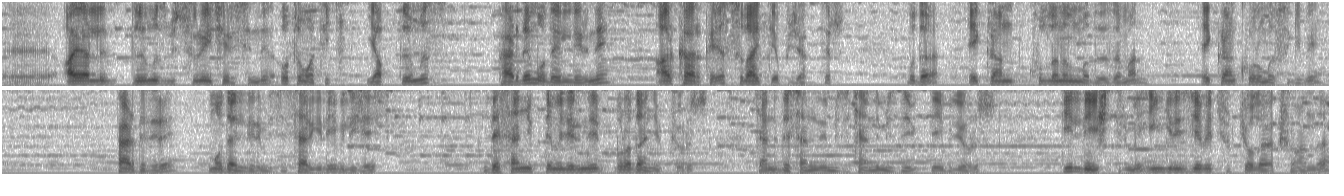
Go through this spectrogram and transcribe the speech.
e, ayarladığımız bir süre içerisinde otomatik yaptığımız perde modellerini arka arkaya slide yapacaktır. Bu da ekran kullanılmadığı zaman ekran koruması gibi perdeleri modellerimizi sergileyebileceğiz. Desen yüklemelerini buradan yapıyoruz. Kendi desenlerimizi kendimiz de yükleyebiliyoruz. Dil değiştirme İngilizce ve Türkçe olarak şu anda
